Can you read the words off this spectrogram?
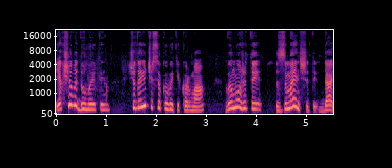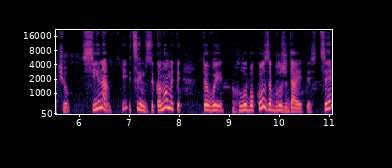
Якщо ви думаєте, що даючи соковиті корма, ви можете зменшити дачу сіна і цим зекономити, то ви глибоко заблуждаєтесь. Це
